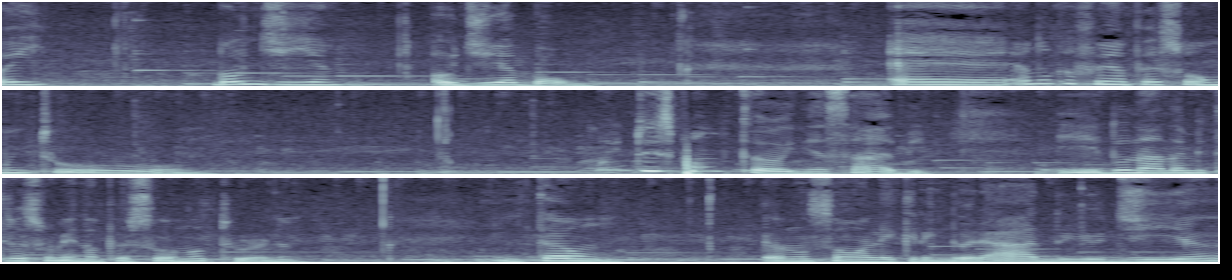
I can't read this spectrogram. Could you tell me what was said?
Oi, bom dia ou dia bom. É, eu nunca fui uma pessoa muito. muito espontânea, sabe? E do nada me transformei numa pessoa noturna. Então, eu não sou um alecrim dourado e o dia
